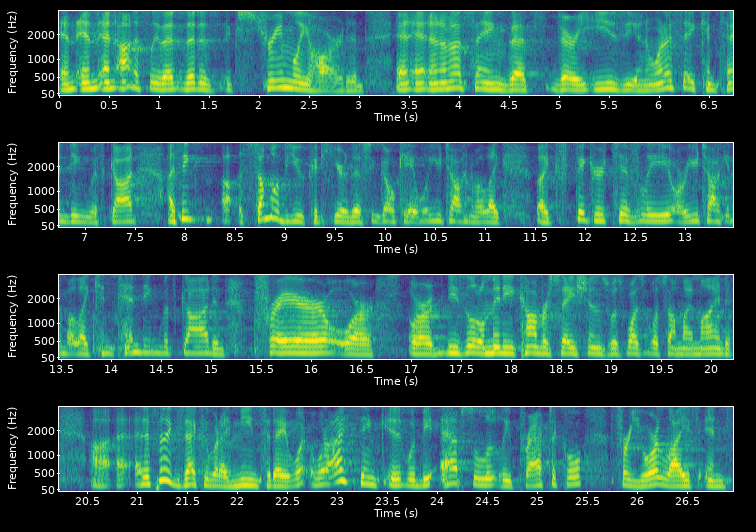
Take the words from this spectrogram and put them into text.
And, and, and honestly, that, that is extremely hard. And, and, and I'm not saying that's very easy. And when I say contending with God, I think uh, some of you could hear this and go, okay, well, you talking about like, like figuratively, or are you talking about like contending with God in prayer, or, or these little mini conversations with what's, what's on my mind? Uh, that's not exactly what I mean today. What, what I think it would be absolutely practical for your life and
